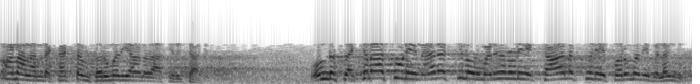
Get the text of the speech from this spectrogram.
ஆனால் அந்த கட்டம் பெருமதியானதாக இருக்காது. ஒன்று சக்கராத்துடைய நேரத்தில் ஒரு மனிதனுடைய காலத்துடைய பெருமதி விளங்கும்.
